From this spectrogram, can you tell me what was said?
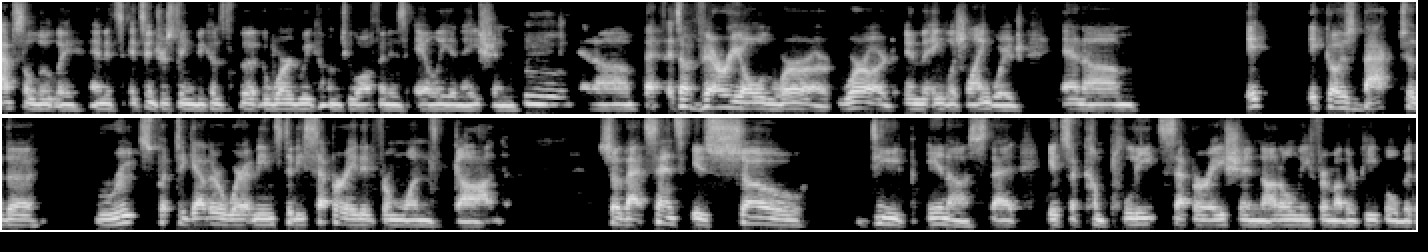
absolutely, and it's it's interesting because the the word we come to often is alienation, mm. and um, that it's a very old word word in the English language, and um, it it goes back to the roots put together where it means to be separated from one's God. So that sense is so deep in us that it's a complete separation, not only from other people, but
